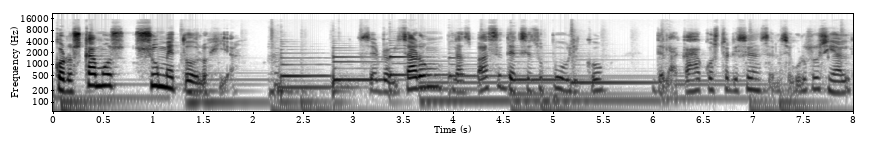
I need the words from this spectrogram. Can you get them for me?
Conozcamos su metodología. Se revisaron las bases de acceso público de la Caja Costarricense del Seguro Social,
